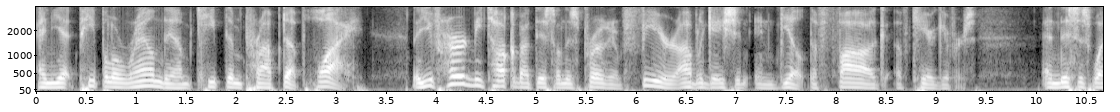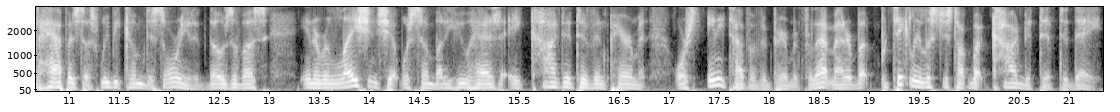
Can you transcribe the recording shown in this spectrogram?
and yet people around them keep them propped up. Why? Now, you've heard me talk about this on this program fear, obligation, and guilt, the fog of caregivers. And this is what happens to us. We become disoriented. Those of us in a relationship with somebody who has a cognitive impairment, or any type of impairment for that matter, but particularly let's just talk about cognitive today.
